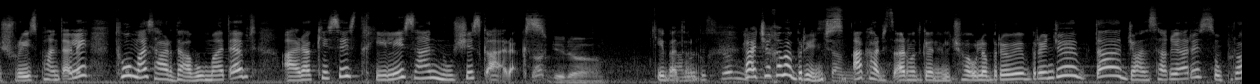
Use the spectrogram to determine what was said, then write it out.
შვრიის ფანტელი, თუ მას არ დავუმატებთ არაქისის, თხილის ან ნუშის კარაქს. კარგი რა. კი ბატონო. რაც შეეხება ბრინჯს, აქ არის წარმოდგენილი ჩვეულებრივი ბრინჯი და ჯანსაღი არის უფრო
